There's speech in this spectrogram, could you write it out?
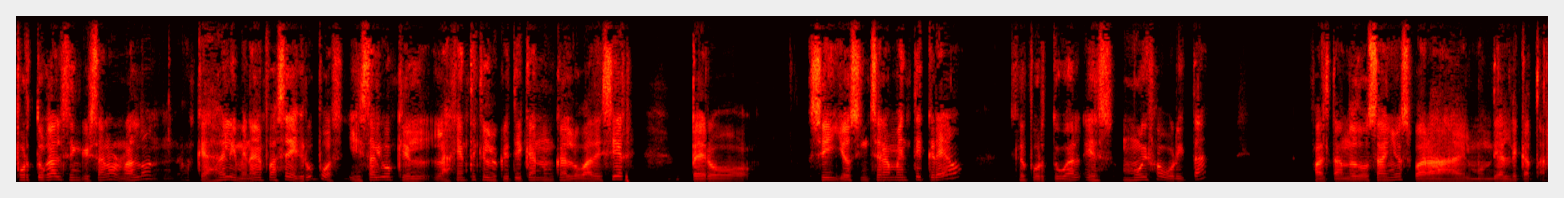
Portugal sin Cristiano Ronaldo quedaba eliminado en fase de grupos y es algo que la gente que lo critica nunca lo va a decir, pero sí, yo sinceramente creo que Portugal es muy favorita, faltando dos años para el Mundial de Qatar.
